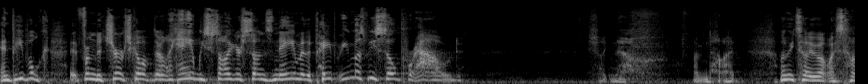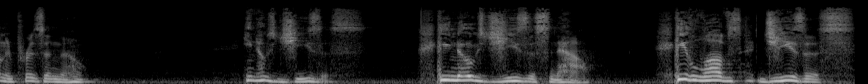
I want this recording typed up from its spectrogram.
And people from the church come up, they're like, hey, we saw your son's name in the paper. You must be so proud. She's like, no, I'm not. Let me tell you about my son in prison, though. He knows Jesus. He knows Jesus now. He loves Jesus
